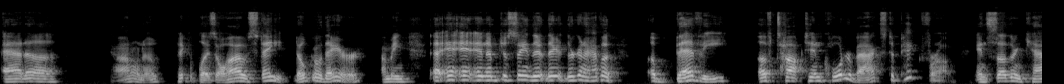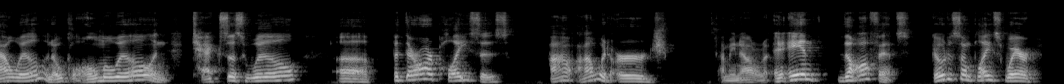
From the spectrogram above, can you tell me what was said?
at a I don't know, pick a place, Ohio State. Don't go there. I mean, and, and I'm just saying they're, they're, they're going to have a, a bevy of top 10 quarterbacks to pick from. And Southern Cal will, and Oklahoma will, and Texas will. Uh, but there are places I, I, would urge, I mean, I don't know, and, and the offense go to some place where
